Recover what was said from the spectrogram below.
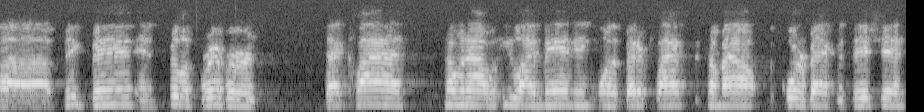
uh, Big Ben and Philip Rivers. That class coming out with Eli Manning, one of the better classes to come out, the quarterback position.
